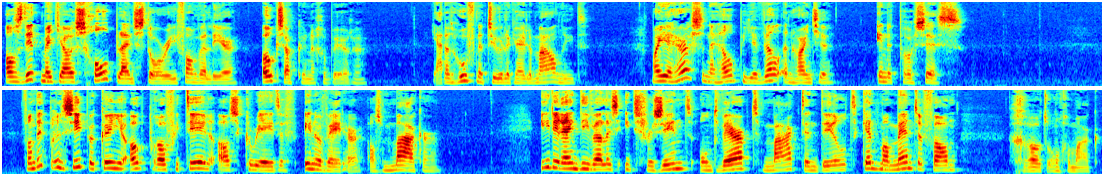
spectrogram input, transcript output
als dit met jouw schoolpleinstory van weleer ook zou kunnen gebeuren. Ja, dat hoeft natuurlijk helemaal niet. Maar je hersenen helpen je wel een handje in het proces. Van dit principe kun je ook profiteren als creative innovator, als maker. Iedereen die wel eens iets verzint, ontwerpt, maakt en deelt, kent momenten van groot ongemak.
